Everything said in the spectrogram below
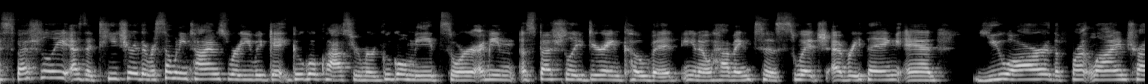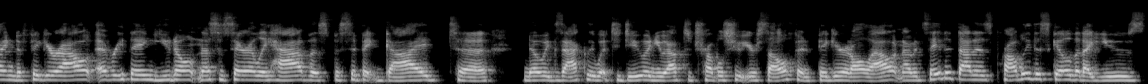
especially as a teacher, there were so many times where you would get Google Classroom or Google Meets, or I mean, especially during COVID, you know, having to switch everything and you are the front line trying to figure out everything. You don't necessarily have a specific guide to know exactly what to do, and you have to troubleshoot yourself and figure it all out. And I would say that that is probably the skill that I use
